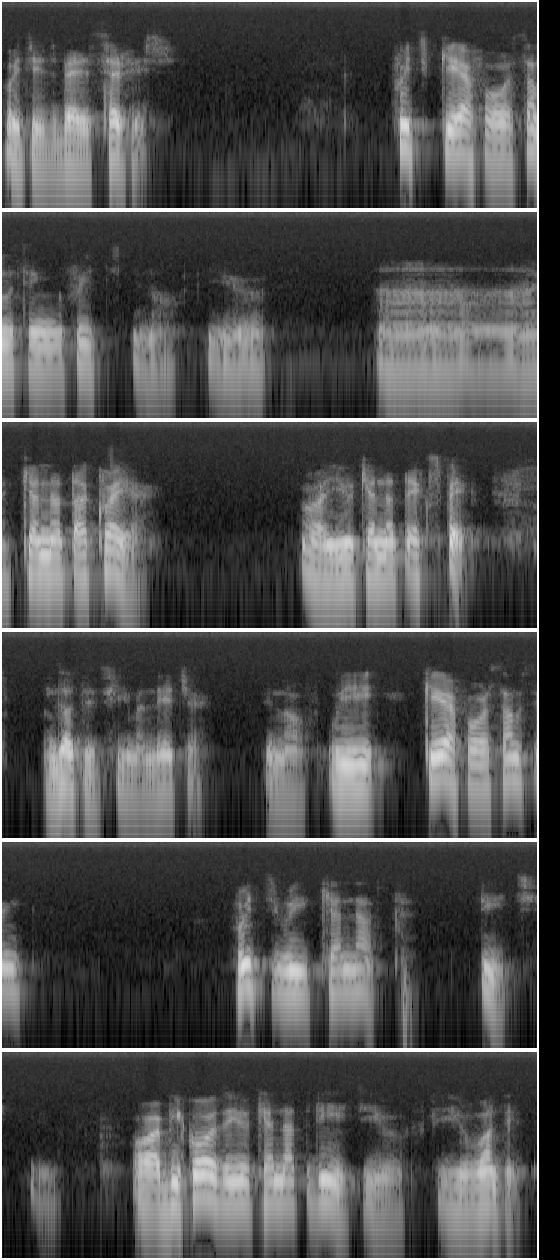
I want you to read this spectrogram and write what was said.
which is very selfish, which care for something which you know you uh, cannot acquire or you cannot expect. That is human nature. You know, we care for something which we cannot reach, you know. or because you cannot reach, you you want it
